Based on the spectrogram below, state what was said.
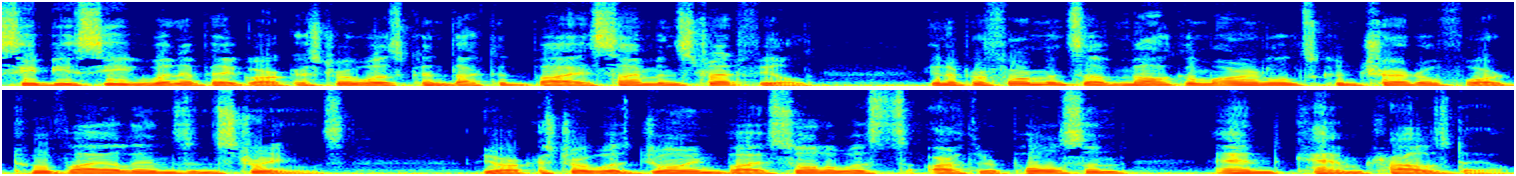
CBC Winnipeg Orchestra was conducted by Simon Streatfeild in a performance of Malcolm Arnold's concerto for two violins and strings. The orchestra was joined by soloists Arthur Polson and Cam Trowsdale.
